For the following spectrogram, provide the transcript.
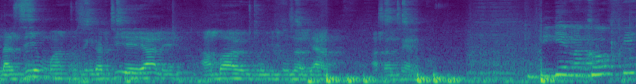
lazima tuzingatie yale ambayo tumejifunza vijana Asanteni. Tupigie makofi.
